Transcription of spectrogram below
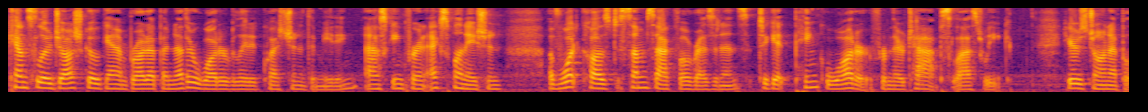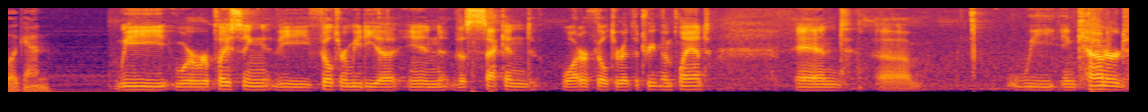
Councillor Josh Goguen brought up another water related question at the meeting, asking for an explanation of what caused some Sackville residents to get pink water from their taps last week. Here's John Eppel again. We were replacing the filter media in the second water filter at the treatment plant, and um, we encountered,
